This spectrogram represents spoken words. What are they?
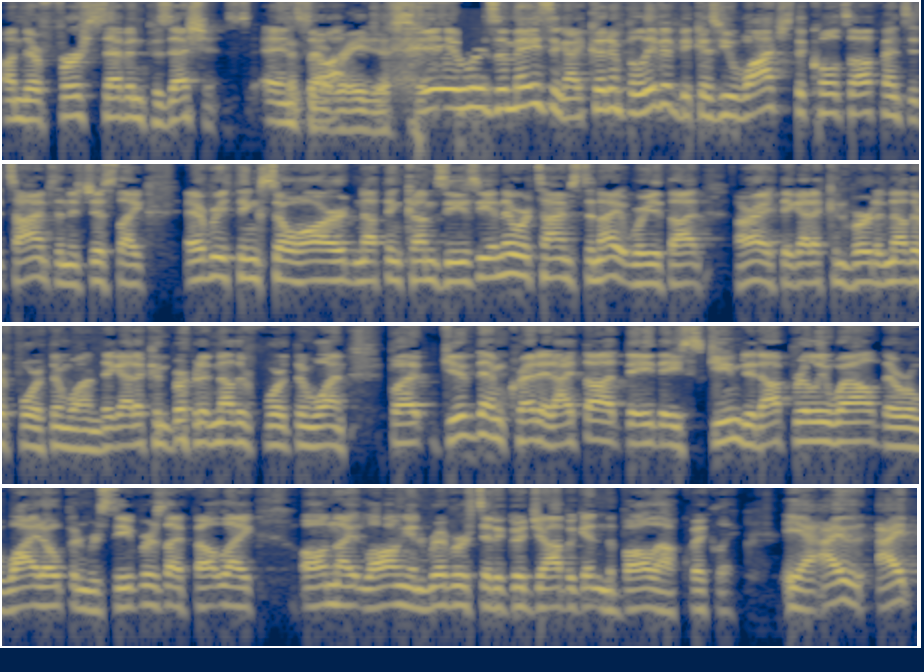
on their first seven possessions. And That's so outrageous. I, it, it, was amazing. I couldn't believe it because you watch the Colts offense at times, and it's just like everything's so hard, nothing comes easy. And there were times tonight where you thought, all right, they got to convert another fourth and one. They got to convert another fourth and one. But give them credit. I thought they they schemed it up really well There were wide open receivers. I felt like all night long, and Rivers did a good job of getting the ball out quickly. Yeah, I I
